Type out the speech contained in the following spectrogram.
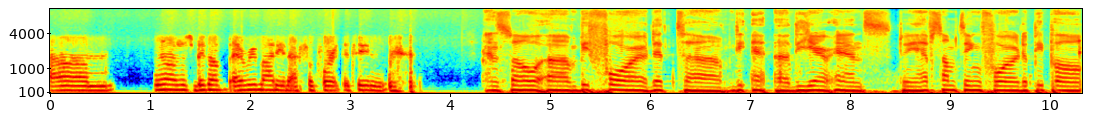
Um, you know, just big up everybody that support the team. And so, um, before that uh, the uh, the year ends, do you have something for the people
